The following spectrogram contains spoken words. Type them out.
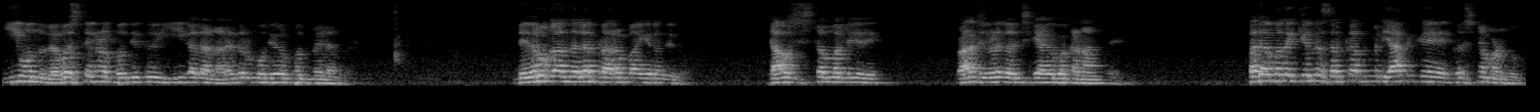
ಈ ಒಂದು ವ್ಯವಸ್ಥೆಗಳು ಬಂದಿದ್ದು ಈಗಲ್ಲ, ನರೇಂದ್ರ ಮೋದಿ ಅವರು ಬಂದ ಮೇಲೆ ಅಲ್ಲ. ನೆಹರು ಕಾಲದಲ್ಲೇ ಪ್ರಾರಂಭ ಆಗಿರೋದು ಇದು. ಯಾವ ಸಿಸ್ಟಮ್ ಅಲ್ಲಿ ರಾಜ್ಯಗಳಿಗೆ ಹಂಚಿಕೆ ಆಗಬೇಕಣ ಅಂತ ಹೇಳಿ. ಪದೇ ಪದೇ ಕೇಂದ್ರ ಸರ್ಕಾರದ ಮೇಲೆ ಯಾಕೆ ಘರ್ಷಣೆ ಮಾಡಬೇಕು?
